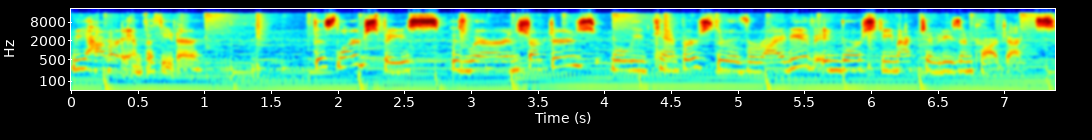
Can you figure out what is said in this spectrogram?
we have our amphitheater. This large space is where our instructors will lead campers through a variety of indoor STEAM activities and projects.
